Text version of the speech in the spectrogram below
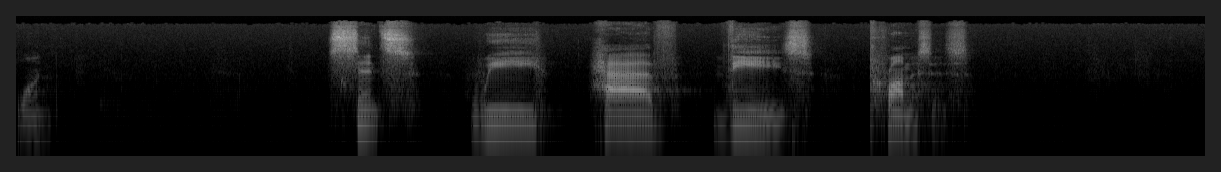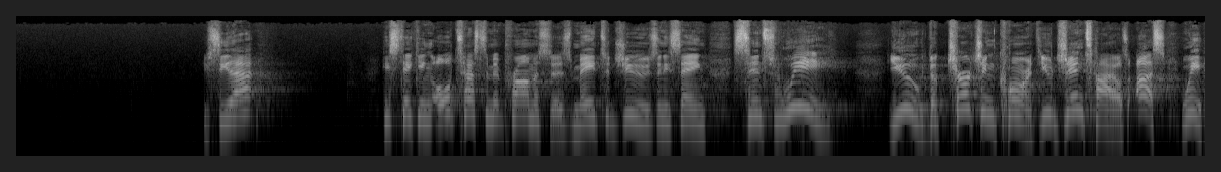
1. Since we have these promises. You see that? He's taking Old Testament promises made to Jews and he's saying, Since we, you, the church in Corinth, you Gentiles, us, we,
